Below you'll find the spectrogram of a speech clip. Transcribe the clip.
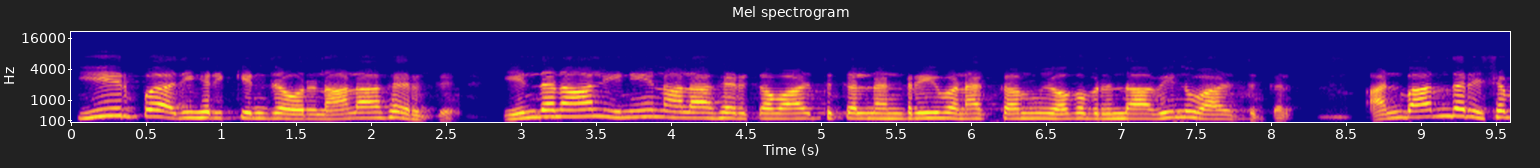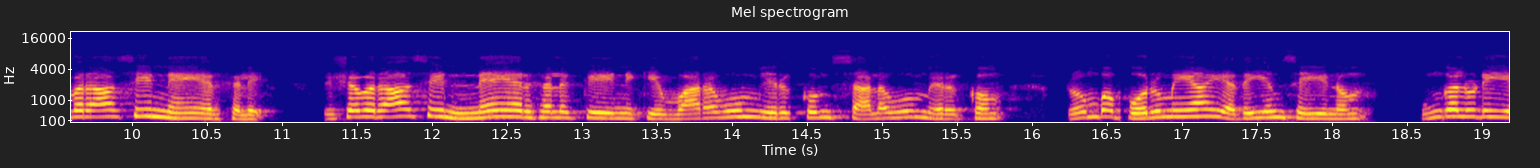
ஈர்ப்பு அதிகரிக்கின்ற ஒரு நாளாக இருக்கு. இந்த நாள் இனிய நாளாக இருக்க வாழ்த்துக்கள். நன்றி வணக்கம். யோக பிருந்தாவின் வாழ்த்துக்கள். அன்பார்ந்த ரிஷபராசி நேயர்களே ரிஷபராசி நேயர்களுக்கு இன்னைக்கு வரவும் இருக்கும் செலவும் இருக்கும். ரொம்ப பொறுமையா எதையும் செய்யணும். உங்களுடைய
